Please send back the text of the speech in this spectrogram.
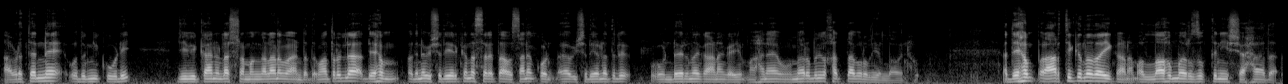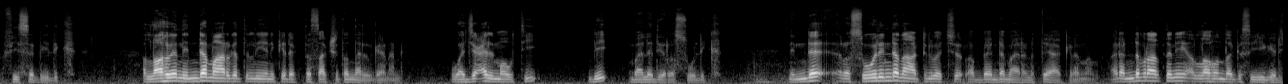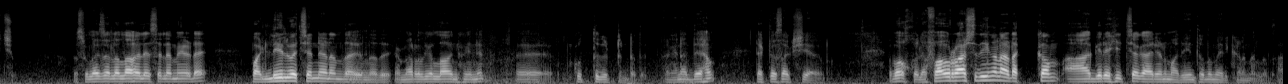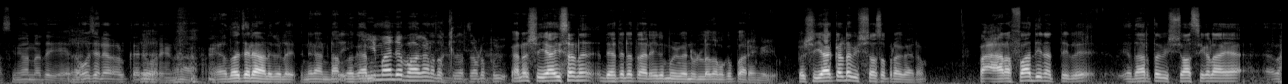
അവിടെ തന്നെ ഒതുങ്ങിക്കൂടി ജീവിക്കാനുള്ള ശ്രമങ്ങളാണ് വേണ്ടത്. മാത്രമല്ല അദ്ദേഹം അതിനെ വിശദീകരിക്കുന്ന സ്ഥലത്ത് അവസാനം വിശദീകരണത്തിൽ കൊണ്ടുവരുന്നത് കാണാൻ കഴിയും. മഹാനായ ഉമർ ബിൻ ഖത്താബ് റതി അള്ളാഹു അദ്ദേഹം പ്രാർത്ഥിക്കുന്നതായി കാണാം. അള്ളാഹു മർസുഖ്നി ഷഹാദ ഫി അള്ളാഹുവെ നിന്റെ മാർഗത്തിൽ നീ എനിക്ക് രക്തസാക്ഷിത്വം നൽകണമേ. വജ അൽ മൗത്തി ബി ബലദി റസൂലിഖ് നിന്റെ റസൂലിന്റെ നാട്ടിൽ വെച്ച് റബ്ബേന്റെ മരണത്തെ ആക്കണമെന്നാണ്. ആ രണ്ട് പ്രാർത്ഥനയും അള്ളാഹു എന്താക്കി സ്വീകരിച്ചു. റസൂൽ സല്ലാഹു അലൈഹി സ്വലമയുടെ പള്ളിയിൽ വെച്ച് തന്നെയാണ് എന്താകുന്നത്? എമർ അലി അള്ളാഹുവിന് കുത്തു കിട്ടേണ്ടത്. അങ്ങനെ അദ്ദേഹം രക്തസാക്ഷിയാകണം അപ്പോൾ ഖുലഫാഉർ റാഷിദീങ്ങൾ അടക്കം ആഗ്രഹിച്ച കാര്യമാണ് മദീനത്ത് നിന്ന് മരിക്കണം എന്നുള്ളത്. ഏതോ ചില ആൾക്കാർ ഏതോ ചില ആളുകൾ പിന്നെ രണ്ടാം കാരണം ഷിയായിസാണ് ഇദ്ദേഹത്തിന്റെ തലയിൽ മുഴുവനുള്ളത് നമുക്ക് പറയാൻ കഴിയും. ഇപ്പോൾ ഷിയാക്കളുടെ വിശ്വാസപ്രകാരം ഇപ്പോൾ അറഫ ദിനത്തിൽ യഥാർത്ഥ വിശ്വാസികളായ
